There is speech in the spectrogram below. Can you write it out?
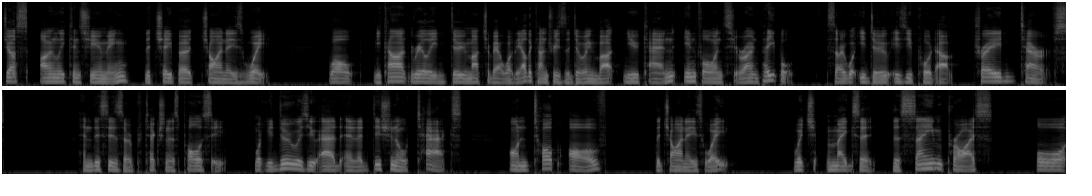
just only consuming the cheaper Chinese wheat. Well, you can't really do much about what the other countries are doing, but you can influence your own people. So, what you do is you put up trade tariffs. And this is a protectionist policy. What you do is you add an additional tax on top of the Chinese wheat, which makes it the same price or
